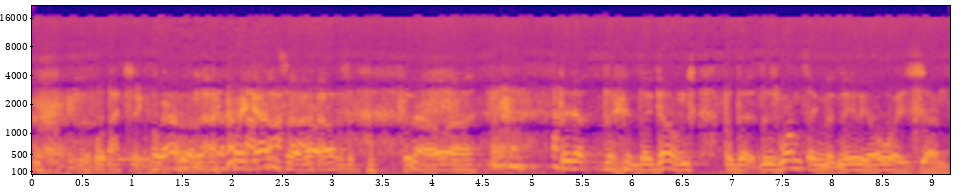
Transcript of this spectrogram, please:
Well, that's a quick answer. Well, was no, uh, they don't. They, they don't. But the, there's one thing that nearly always um,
